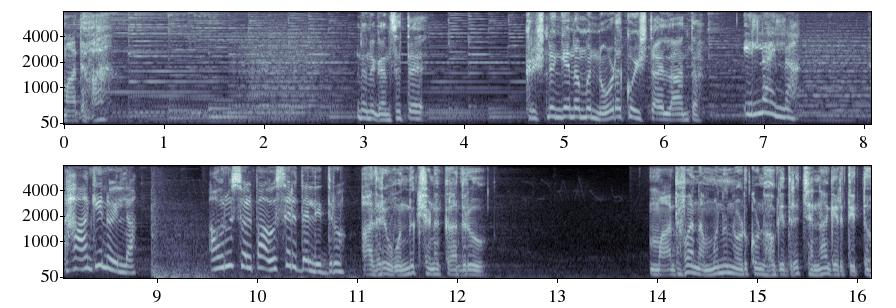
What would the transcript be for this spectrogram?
ಮಾಧವ? ನನಗನ್ಸುತ್ತೆ ಕೃಷ್ಣಂಗೆ ನಮ್ಮನ್ನ ನೋಡಕ್ಕೂ ಇಷ್ಟ ಇಲ್ಲ ಅಂತ. ಇಲ್ಲ ಇಲ್ಲ. ಹಾಗೇನೂ ಇಲ್ಲ. ಅವರು ಸ್ವಲ್ಪ ಅವಸರದಲ್ಲಿದ್ರು. ಆದರೆ ಒಂದು ಕ್ಷಣಕ್ಕಾದ್ರೂ ಮಾಧವ ನಮ್ಮನ್ನು ನೋಡ್ಕೊಂಡು ಹೋಗಿದ್ರೆ ಚೆನ್ನಾಗಿರ್ತಿತ್ತು.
